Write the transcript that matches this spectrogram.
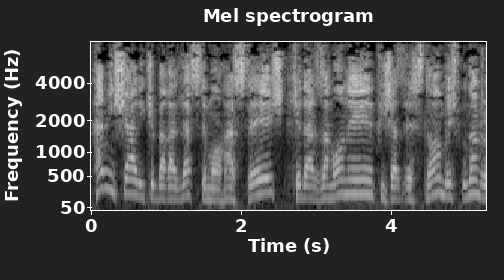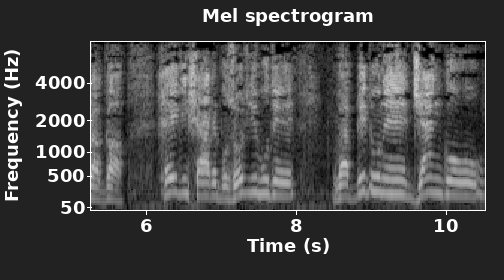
همین شهری که بغل دست ما هستش که در زمان پیش از اسلام بهش بودن راگا. خیلی شهر بزرگی بوده و بدون جنگ و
